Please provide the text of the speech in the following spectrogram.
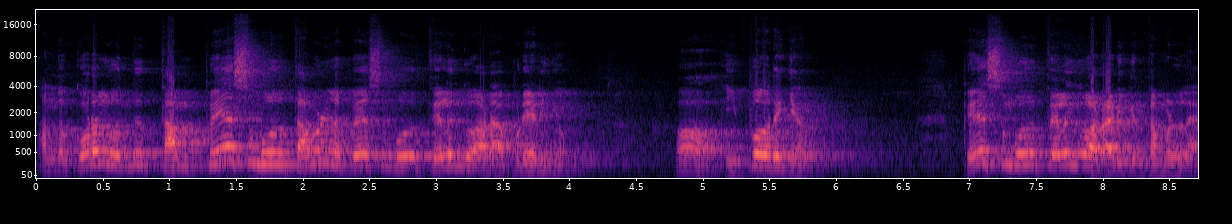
அந்த குரல் வந்து தம் பேசும்போது தமிழில் பேசும்போது தெலுங்கு வாடை அப்படி அடிக்கும். ஓ. இப்போ வரைக்கும். பேசும்போது தெலுங்கு வாடை அடிக்கும் தமிழில்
